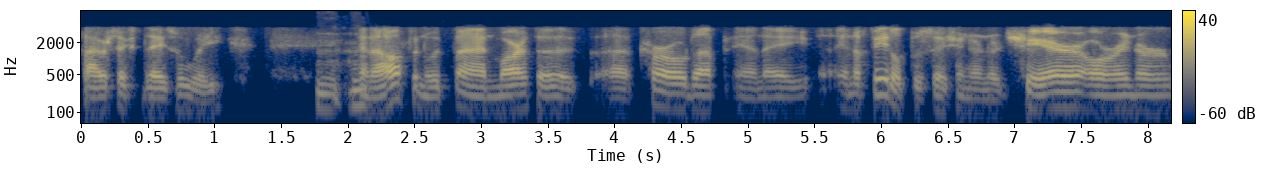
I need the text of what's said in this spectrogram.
five or six days a week. Mm-hmm. And I often would find Martha uh, curled up in a in a fetal position in her chair or in her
